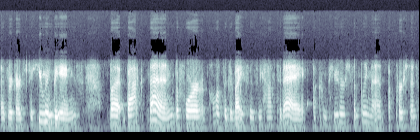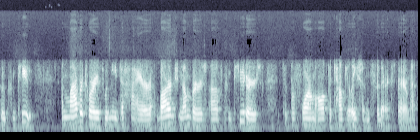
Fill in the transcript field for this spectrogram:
as regards to human beings. But back then, before all of the devices we have today, a computer simply meant a person who computes. And laboratories would need to hire large numbers of computers to perform all of the calculations for their experiments.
